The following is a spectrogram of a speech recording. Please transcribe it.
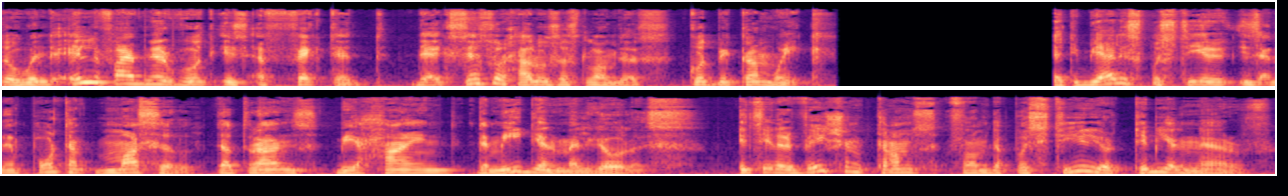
So when the L5 nerve root is affected, the extensor hallucis longus could become weak. The tibialis posterior is an important muscle that runs behind the medial malleolus. Its innervation comes from the posterior tibial nerve.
